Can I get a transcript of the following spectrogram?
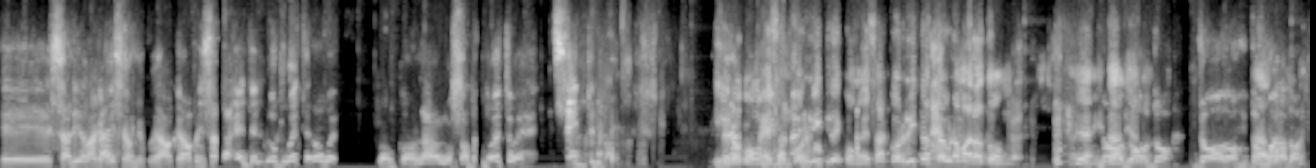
eh, salir a la calle, coño, ¿qué va, a pensar la gente, el loco este, ¿no? Pues, con, con los zapatos estos excéntricos. Pero con, esas corritas, con esas corritas está una maratón. no, dos, dos, dos, dos, ah, maratones.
